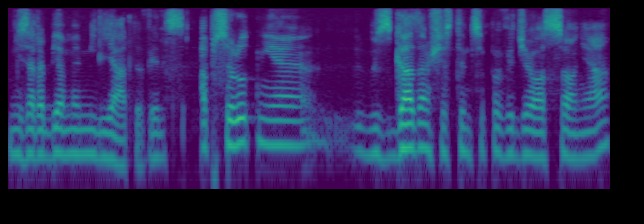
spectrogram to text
nie zarabiamy miliardów. Więc absolutnie zgadzam się z tym, co powiedziała Sonia.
